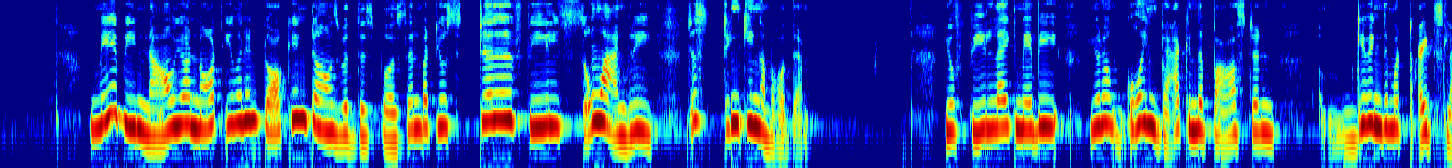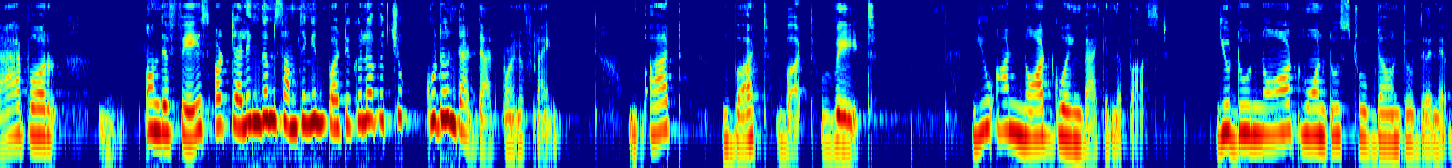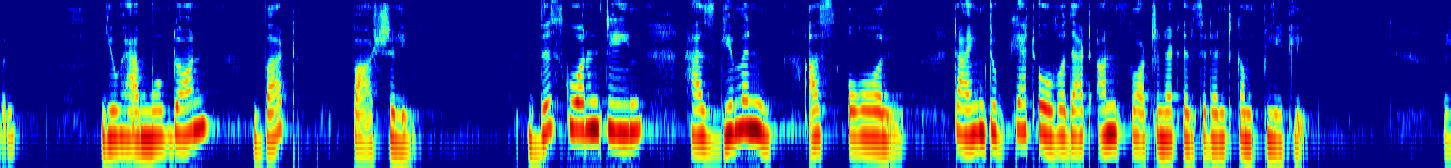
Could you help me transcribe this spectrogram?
maybe now you're not even in talking terms with this person, but you still feel so angry just thinking about them. You feel like maybe, you know, going back in the past and um, giving them a tight slap or mm, on their face or telling them something in particular which you couldn't at that point of time. But But, but, wait. You are not going back in the past. You do not want to stoop down to their level. You have moved on, but partially. This quarantine has given us all time to get over that unfortunate incident completely.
